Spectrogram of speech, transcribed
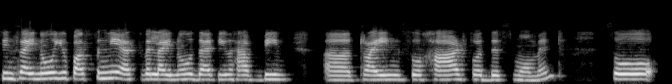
since I know you personally as well, I know that you have been uh, trying so hard for this moment. So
